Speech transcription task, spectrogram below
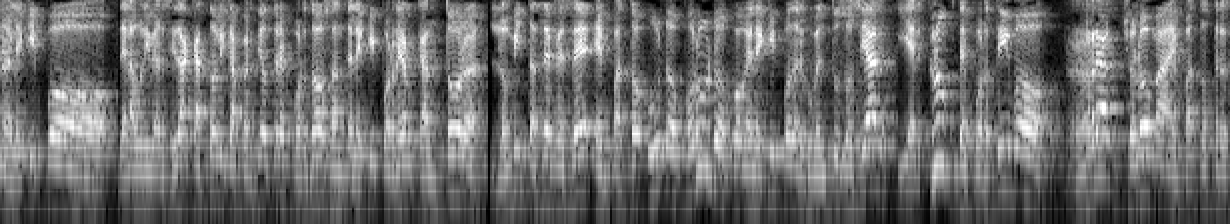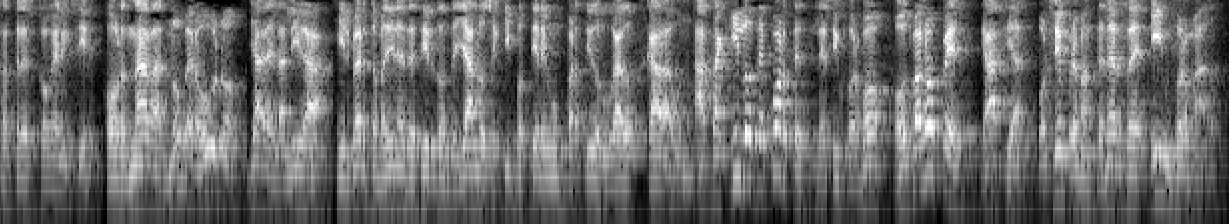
bueno, el equipo de la Universidad Católica perdió 3 por 2 ante el equipo Real Cantor. Lomitas FC empató 1 por 1 con el equipo del Juventud Social y el Club Deportivo Real Choloma empató 3 a 3 con el Elixir. Jornada número 1 ya de la Liga Gilberto Medina, es decir, donde ya los equipos tienen un partido jugado cada uno. Hasta aquí los deportes, les informó Osva López. Gracias por siempre mantenerse informado.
